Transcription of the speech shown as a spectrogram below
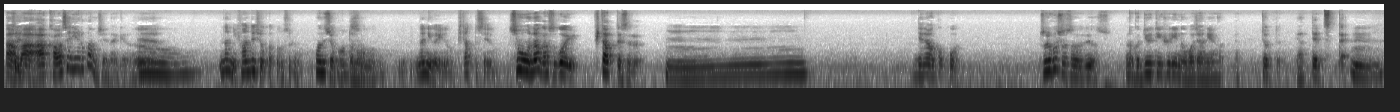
あ、まあ、あ、為替によるかもしれないけどね。うん。何？ファンデーション買ったの？それは。ファンデーション買ったの。何がいいの？ピタッとしてるの？そう、なんかすごいピタってする。うーん。で、なんかこう、それこそさ、でなんかデューティーフリーのおばちゃんにちょっとやってっつって、うん。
